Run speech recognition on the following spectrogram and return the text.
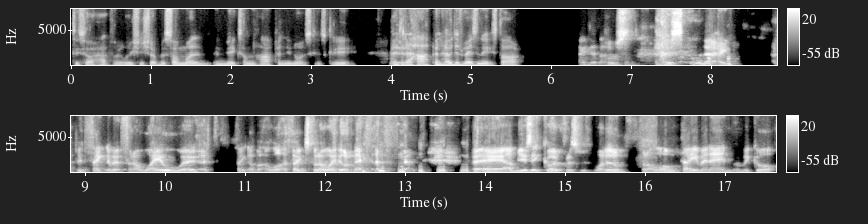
to sort of have a relationship with someone and, and make something happen. You know, it's it's great. How yeah. did it happen? How did Resonate start? How did it, it was, I, I'd been thinking about for a while. I think about a lot of things for a while. but uh, a music conference was one of them for a long time. And then when we got,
